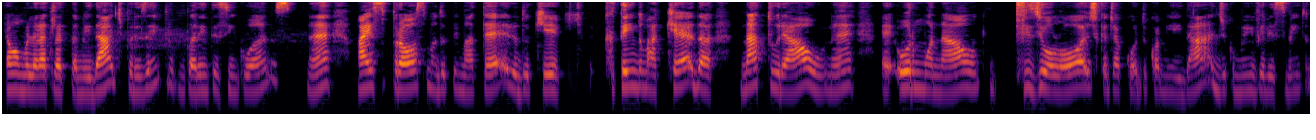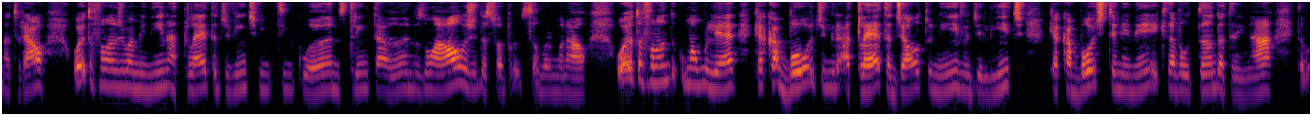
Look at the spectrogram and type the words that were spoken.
É uma mulher atleta da minha idade, por exemplo, com 45 anos, né? Mais próxima do climatério do que tendo uma queda natural, né, é, hormonal, fisiológica, de acordo com a minha idade, com o meu envelhecimento natural, ou eu estou falando de uma menina atleta de 20, 25 anos, 30 anos, no auge da sua produção hormonal, ou eu estou falando com uma mulher que acabou de, atleta de alto nível, de elite, que acabou de ter neném e que está voltando a treinar. Então,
